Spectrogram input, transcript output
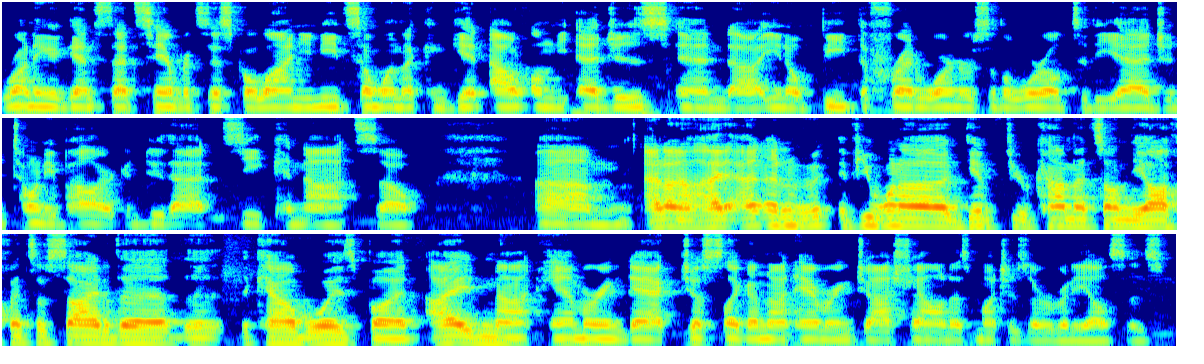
running against that San Francisco line. You need someone that can get out on the edges and uh, you know beat the Fred Warners of the world to the edge, and Tony Pollard can do that. Zeke cannot. So. Um, I don't know. I, I don't know if you want to give your comments on the offensive side of the, the, the Cowboys, but I'm not hammering Dak just like I'm not hammering Josh Allen as much as everybody else is.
